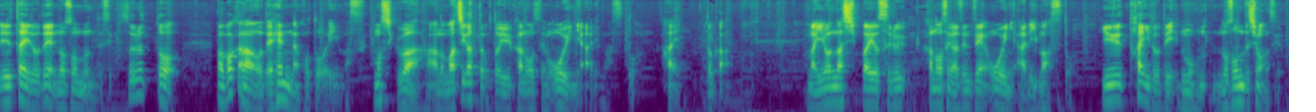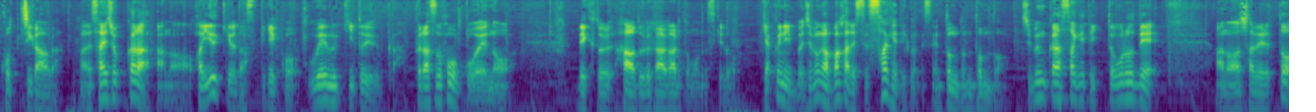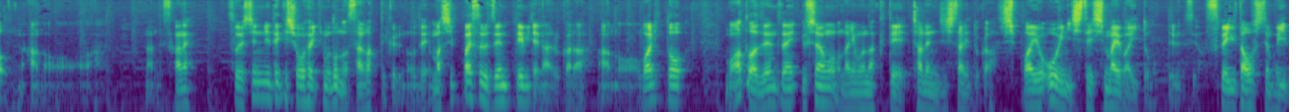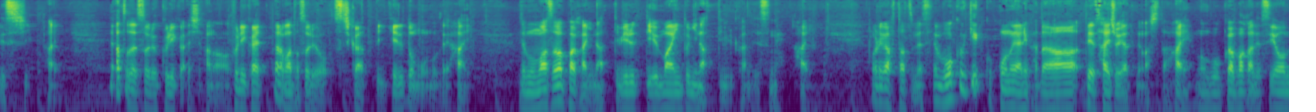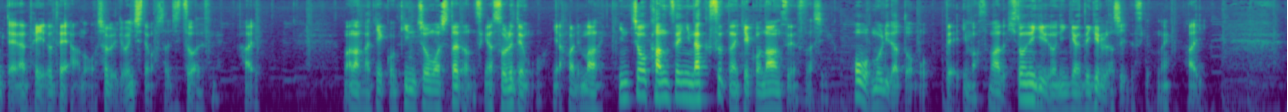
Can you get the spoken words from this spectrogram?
いう態度で臨むんですよ。すると、まあ、バカなので変なことを言います。もしくは、あの間違ったことを言う可能性も大いにありますと。はい。とか、まあ、いろんな失敗をする可能性が全然大いにありますという態度でもう望んでしまうんですよ、こっち側が。最初からあの勇気を出すって結構上向きというか、プラス方向へのベクトル、ハードルが上がると思うんですけど、逆に自分がバカですって下げていくんですね、どんどんどんどん。自分から下げていくところで、あの、喋ると、あの、なんですかね、そういう心理的障壁もどんどん下がってくるので、まあ、失敗する前提みたいになるから、あの割ともうあとは全然失うもの何もなくてチャレンジしたりとか失敗を大いにしてしまえばいいと思ってるんですよ。滑り倒してもいいですし。はい。で後でそれを繰り返し、あの、振り返ったらまたそれを培っていけると思うので、はい。でもまずはバカになってみるっていうマインドになってみる感じですね。はい。これが2つ目ですね。僕結構このやり方で最初やってました。はい。もう僕はバカですよ、みたいな程度で、あの、喋るようにしてました。実はですね。はい。まあなんか結構緊張もしてたんですけど、それでも、やはりまあ緊張を完全になくすってのは結構ナンセンスだし、ほぼ無理だと思っています。まだ一握りの人間はできるらしいですけどね。はい。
